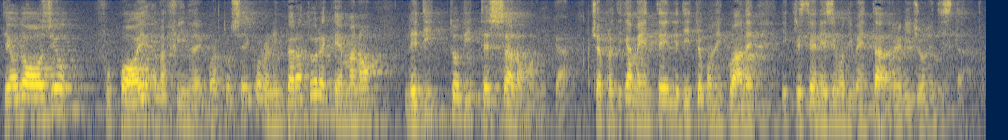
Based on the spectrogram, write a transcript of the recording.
Teodosio fu poi, alla fine del IV secolo, l'imperatore che emanò l'editto di Tessalonica, cioè praticamente l'editto con il quale il cristianesimo diventa religione di Stato.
